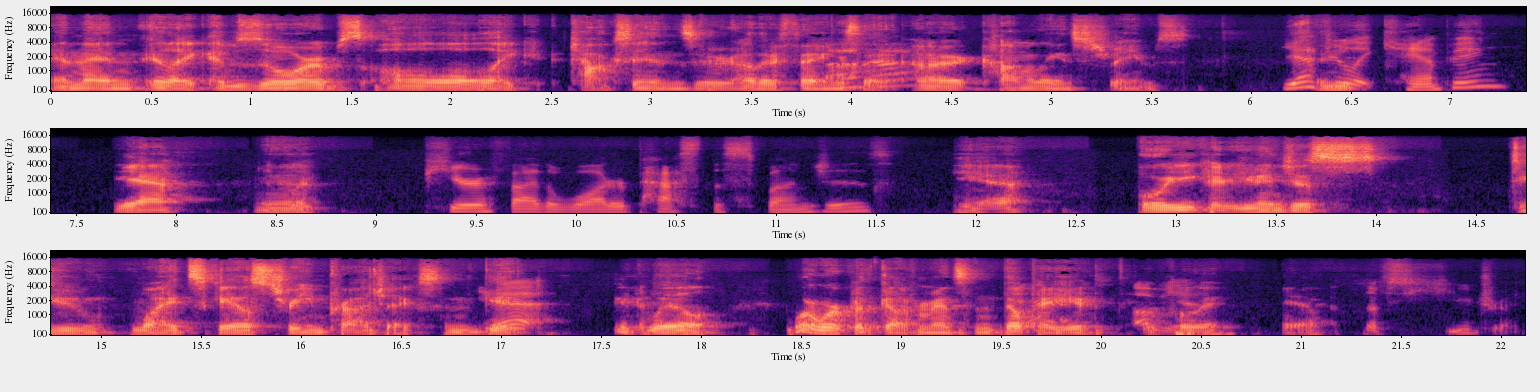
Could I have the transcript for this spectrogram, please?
and then it like absorbs all like toxins or other things that Ah. are commonly in streams. Yeah, if And- you're like camping, Yeah, yeah, like purify the water past the sponges. yeah. Or you could even just do wide scale stream projects and get Yeah, goodwill, or work with governments and they'll pay you. Oh, yeah. Hopefully, that stuff's huge right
